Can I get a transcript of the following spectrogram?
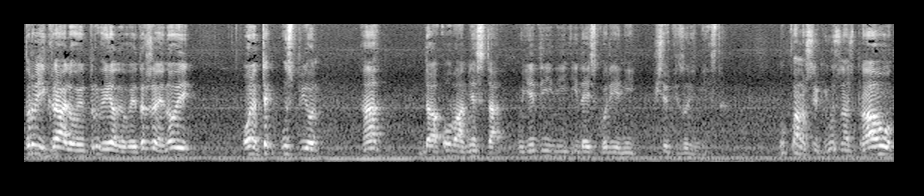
prvi kralj ove druge jeli, ove države, novi, on je tek uspio ha, da ova mjesta ujedini i da iskorijeni širk iz ovih mjesta. Bukvalno širk, uz znači pravo,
